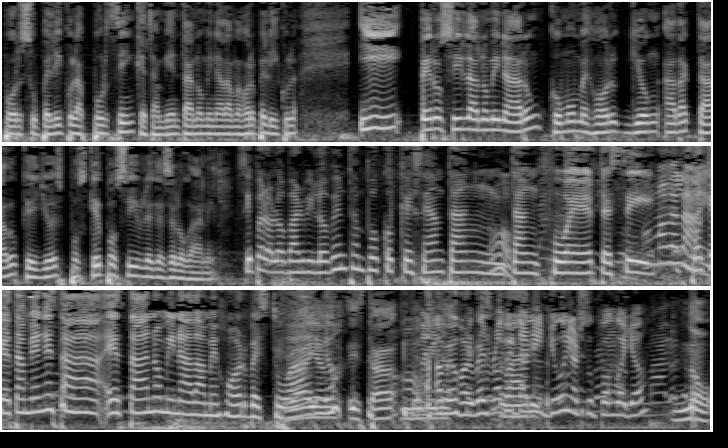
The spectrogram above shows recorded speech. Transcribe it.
por su película Poor Thing, que también está nominada a mejor película. Y, pero sí la nominaron como mejor guion adaptado, que yo es pues que posible que se lo gane. sí, pero los Barbie Loven tampoco que sean tan, Oh. tan fuertes, sí. Porque también está, está nominada a mejor vestuario. Ryan está A nominada. mejor Robert vestuario. Downey Jr., supongo yo. No,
